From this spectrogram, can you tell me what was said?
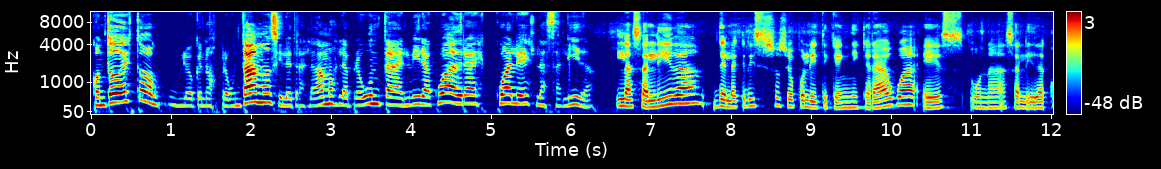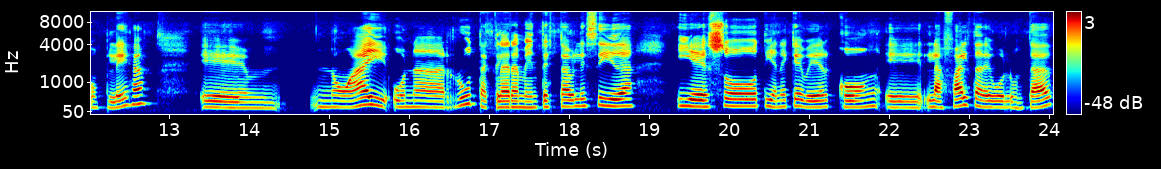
Con todo esto, lo que nos preguntamos y le trasladamos la pregunta a Elvira Cuadra es cuál es la salida. La salida de la crisis sociopolítica en Nicaragua es una salida compleja. Em, no hay una ruta claramente establecida y eso tiene que ver con eh, la falta de voluntad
